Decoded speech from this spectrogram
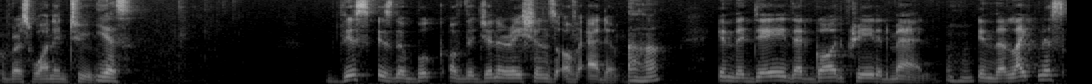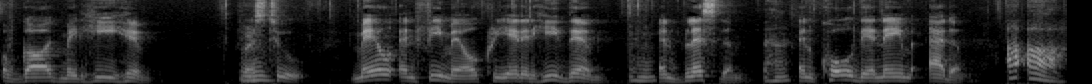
verse 1 and 2. Yes. This is the book of the generations of Adam. Uh huh. In the day that God created man, in the likeness of God made he him. Verse 2 Male and female created he them, and blessed them, and called their name Adam. Ah, ah.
